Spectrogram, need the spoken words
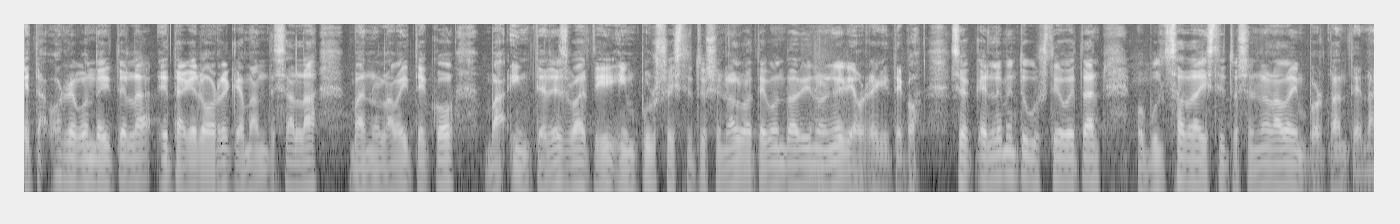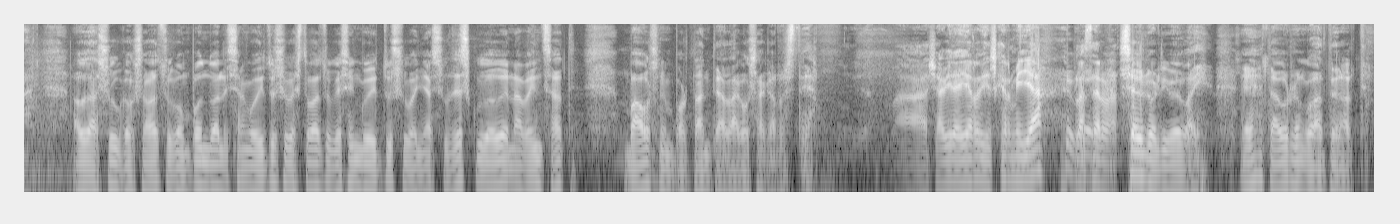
eta hor egon daitela eta gero horrek eman dezala ba nolabaiteko ba interes bati impulso instituzional bat egon dadin oneri aurre egiteko. Ze elementu guzti hauetan bultzada instituzionala da importantena. Hau da zu gauza batzuk konpondu izango dituzu beste batzuk ezingo dituzu baina zure esku dauden abeintzat ba oso importantea da gozak errestea. Ba, Xabira Ierdi, esker mila, placer bat. Zer hori bai, eh? eta hurrengo baten arte.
